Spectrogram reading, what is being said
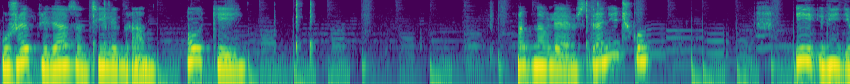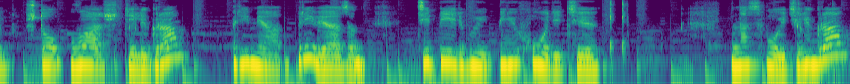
уже привязан Telegram. Окей. Обновляем страничку. И видим, что ваш Telegram привязан. Теперь вы переходите на свой Telegram.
